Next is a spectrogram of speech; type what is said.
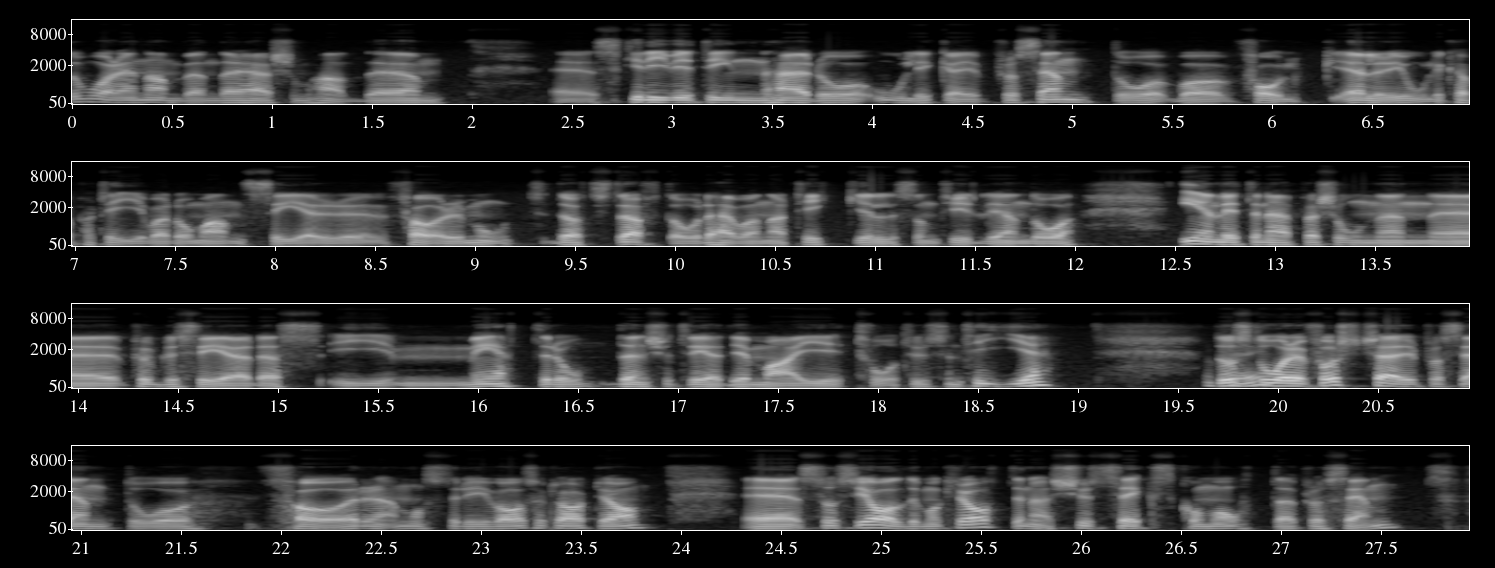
Då var det en användare här som hade skrivit in här då olika i procent då vad folk, eller i olika partier vad de anser för emot dödsstraff då. Och det här var en artikel som tydligen då enligt den här personen eh, publicerades i Metro den 23 maj 2010. Då Okej. står det först så här i procent då för, måste det ju vara såklart, ja. Eh, Socialdemokraterna 26,8 procent.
